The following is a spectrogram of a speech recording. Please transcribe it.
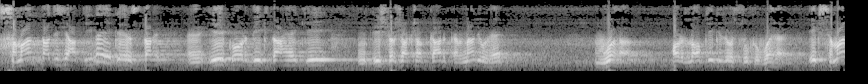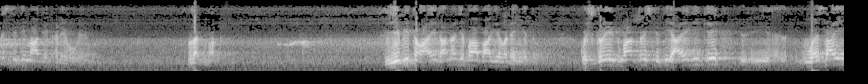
समानता जैसे आती है ना, एक स्तर, एक और दिखता है कि ईश्वर साक्षात्कार करना जो है, वह, और लौकिक जो सुख, वह, एक समान स्थिति में आगे खड़े हो गए लगभग। ये भी तो आएगा ना, जब आप आगे बढ़ेंगे तो। कुछ तो एक बार तो स्थिति आएगी कि, वैसा ही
